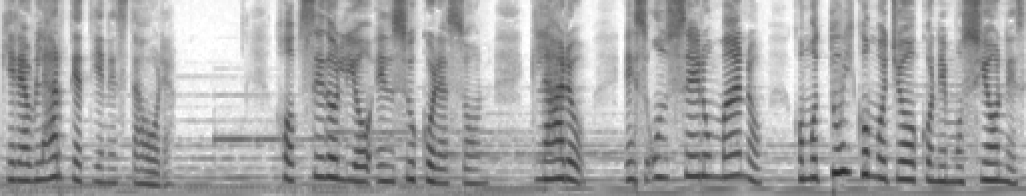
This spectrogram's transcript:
quiere hablarte a ti en esta hora. Job se dolió en su corazón. Claro, es un ser humano como tú y como yo, con emociones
